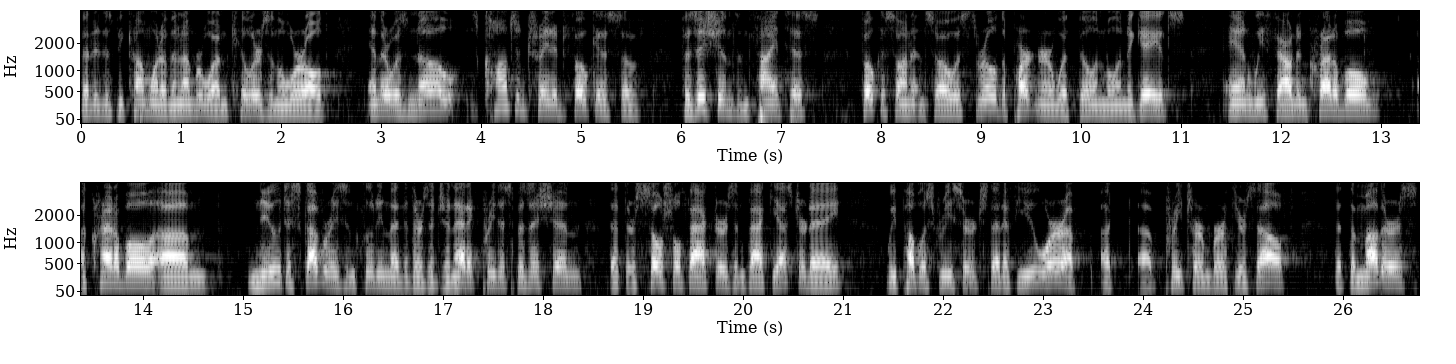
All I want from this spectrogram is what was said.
that it has become one of the number one killers in the world. And there was no concentrated focus of physicians and scientists focus on it. And so I was thrilled to partner with Bill and Melinda Gates, and we found incredible, incredible um, new discoveries, including that there's a genetic predisposition, that there's social factors. In fact, yesterday we published research that if you were a, a, a preterm birth yourself, that the mothers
